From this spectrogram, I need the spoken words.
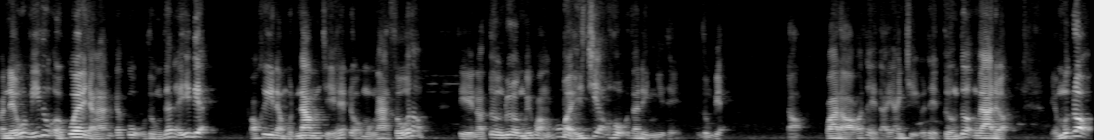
còn nếu ví dụ ở quê chẳng hạn các cụ dùng rất là ít điện có khi là một năm chỉ hết độ 1.000 số thôi thì nó tương đương với khoảng 7 triệu hộ gia đình như thế dùng điện. Đó qua đó có thể thấy anh chị có thể tưởng tượng ra được cái mức độ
